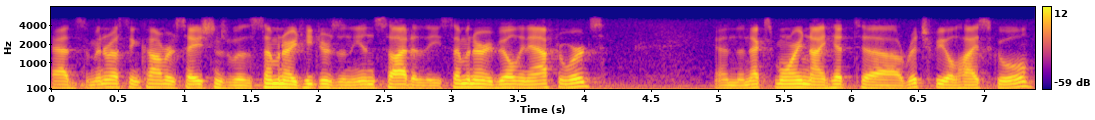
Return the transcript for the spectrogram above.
had some interesting conversations with seminary teachers in the inside of the seminary building afterwards. And the next morning, I hit uh, Richfield High School,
